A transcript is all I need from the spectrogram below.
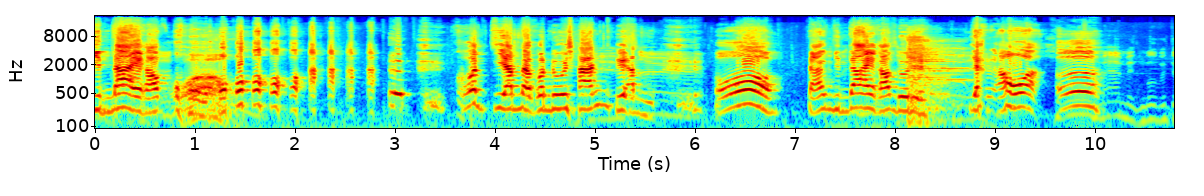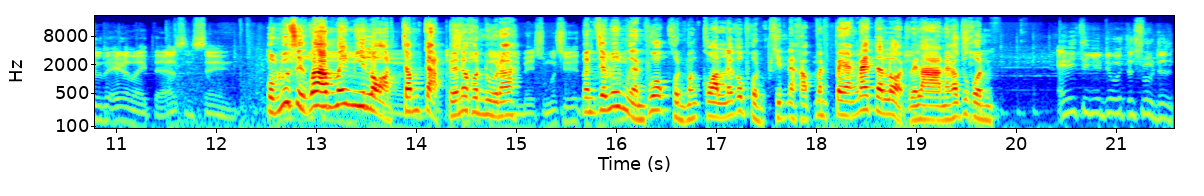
บินได้ครับ โอ้โหโคตรเกรียนอะคนดูช้างเถื่อนโอ้ช้างบินได้ครับดูดิอยากเอาอะเออ Bam is moving through the air like that. That's insane. ผมรู้สึกว่าไม่มีหลอดจำกัดด้วยนะคนดูนะ Animation. Once you hit มันจะไม่เหมือนพวกผลมังกรแล้วก็ผลพิษนะครับ มันแปลงได้ตลอดเวลานะครับทุกคน anything you do with this fruit does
